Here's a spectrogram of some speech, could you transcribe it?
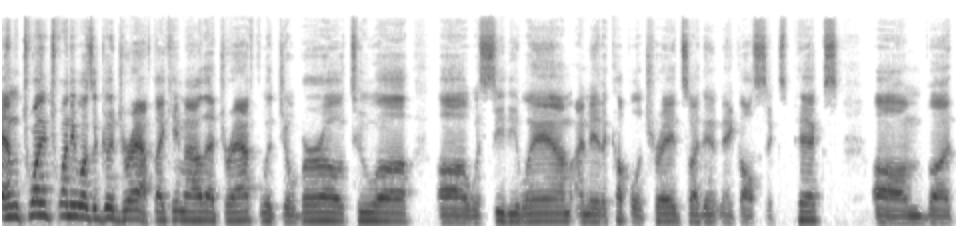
And 2020 was a good draft. I came out of that draft with Joe Burrow, Tua, uh, with CeeDee Lamb. I made a couple of trades, so I didn't make all six picks. Um, but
